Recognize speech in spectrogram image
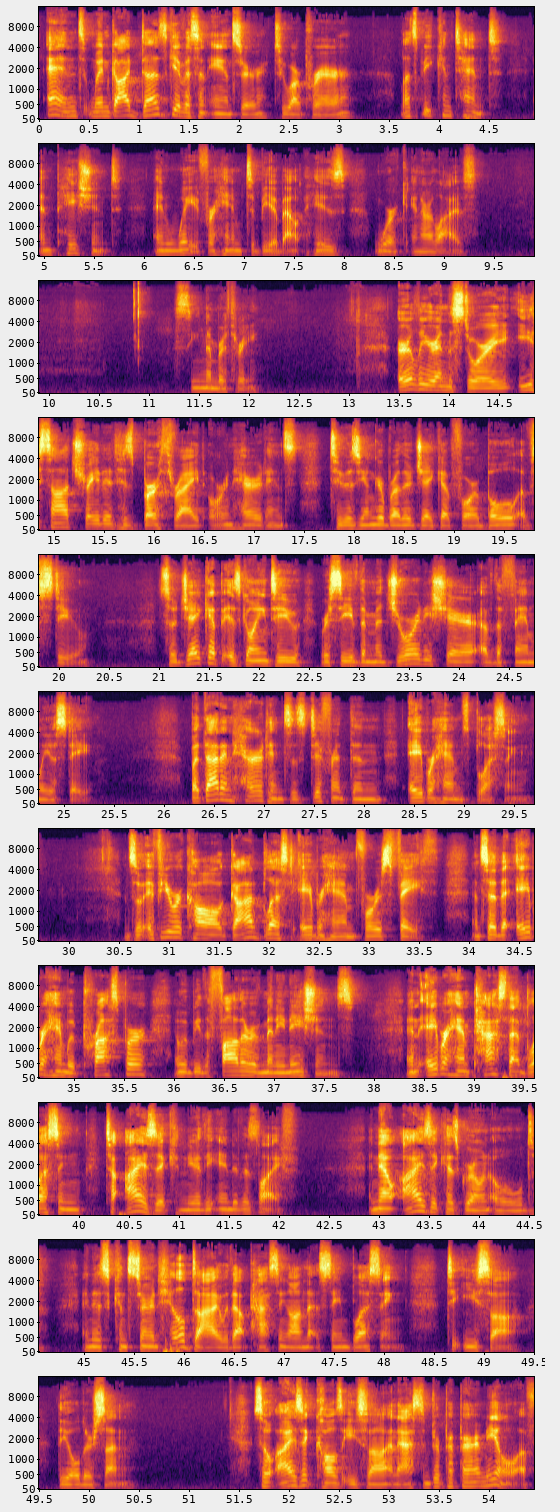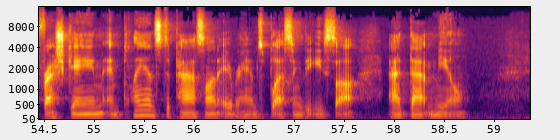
And when God does give us an answer to our prayer, let's be content and patient and wait for him to be about his work in our lives. Scene number three. Earlier in the story, Esau traded his birthright or inheritance to his younger brother Jacob for a bowl of stew. So Jacob is going to receive the majority share of the family estate. But that inheritance is different than Abraham's blessing. And so, if you recall, God blessed Abraham for his faith and said that Abraham would prosper and would be the father of many nations. And Abraham passed that blessing to Isaac near the end of his life. And now Isaac has grown old and is concerned he'll die without passing on that same blessing to Esau, the older son. So Isaac calls Esau and asks him to prepare a meal, a fresh game, and plans to pass on Abraham's blessing to Esau at that meal.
